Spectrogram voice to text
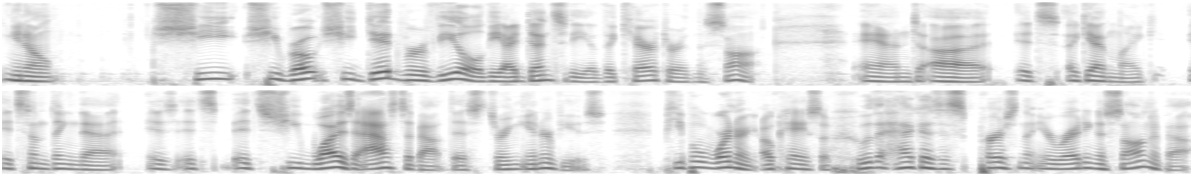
you know, she she wrote she did reveal the identity of the character in the song and uh, it's again like it's something that is it's it's she was asked about this during interviews. People wondering okay so who the heck is this person that you're writing a song about?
